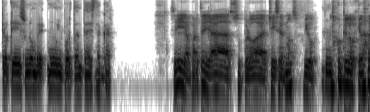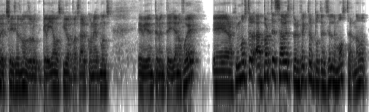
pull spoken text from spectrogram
creo que es un nombre muy importante a destacar. Sí, aparte ya superó a Chase Edmonds. Digo, lo que lo quedaba de Chase Edmonds o lo que creíamos que iba a pasar con Edmonds, evidentemente ya no fue. Eh, Raheem Monster, aparte sabes perfecto el potencial de Monster, ¿no?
